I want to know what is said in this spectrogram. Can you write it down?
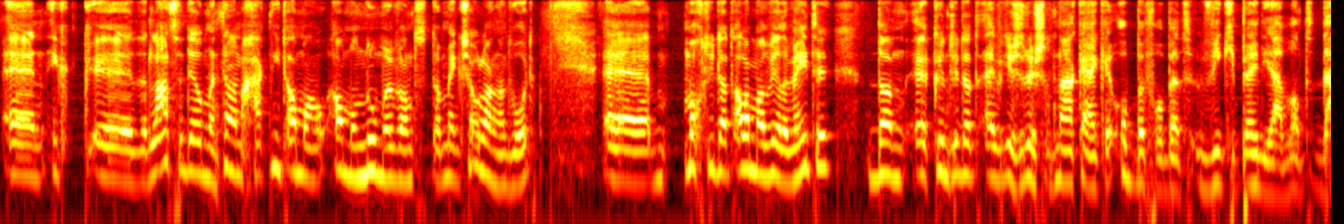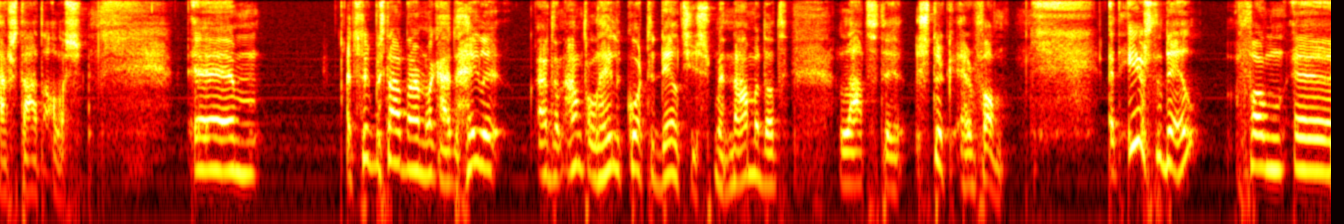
En ik, uh, het laatste deel met name ga ik niet allemaal, allemaal noemen, want dan ben ik zo lang aan het woord. Uh, mocht u dat allemaal willen weten, dan kunt u dat eventjes rustig nakijken op bijvoorbeeld Wikipedia, want daar staat alles. Um, het stuk bestaat namelijk uit hele uit een aantal hele korte deeltjes. Met name dat laatste stuk ervan. Het eerste deel van uh,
